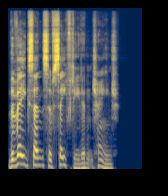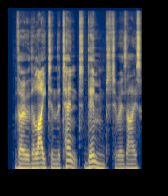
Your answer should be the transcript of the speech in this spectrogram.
The vague sense of safety didn't change, though the light in the tent dimmed to his eyes.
